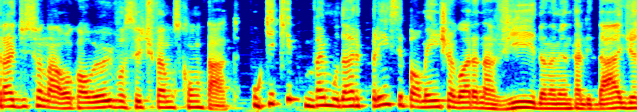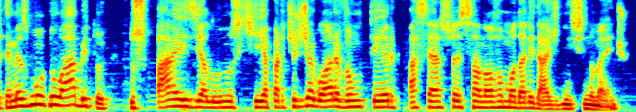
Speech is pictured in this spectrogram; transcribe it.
tradicional, ao qual eu e você tivemos contato. O que, que vai mudar principalmente agora na vida, na mentalidade, até mesmo no hábito dos pais e alunos que, a partir de agora, vão ter acesso a essa nova modalidade do ensino médio?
